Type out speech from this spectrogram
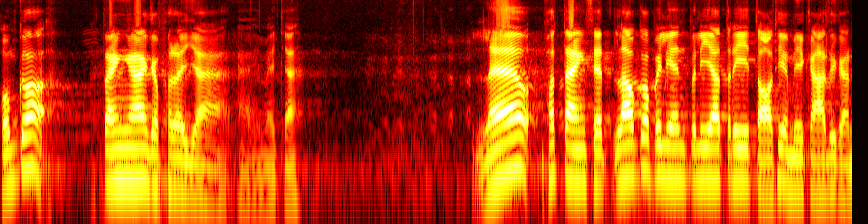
ผมก็แต่งงานกับภรรยาเห็นไหมจ๊ะ แล้วพอแต่งเสร็จเราก็ไปเรียนปริญญาตรีต่อที่อเมริกาด้วยกัน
